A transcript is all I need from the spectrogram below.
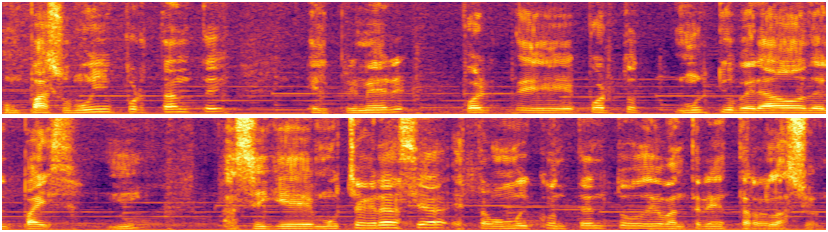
Un paso muy importante, el primer eh, puerto multioperado del país. Así que muchas gracias, estamos muy contentos de mantener esta relación.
